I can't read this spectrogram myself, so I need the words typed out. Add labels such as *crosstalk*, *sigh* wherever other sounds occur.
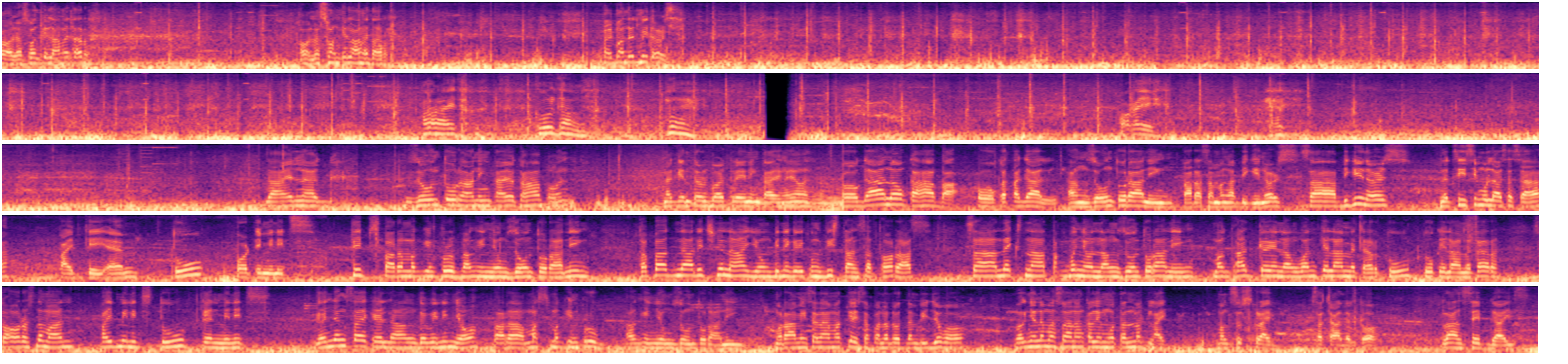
Oh, last 1 kilometer. Oh, last 1 kilometer. 500 meters. Alright, cool down. *sighs* Okay. Dahil nag zone 2 running tayo kahapon, nag interval bar training tayo ngayon. So gaano kahaba o katagal ang zone 2 running para sa mga beginners? Sa beginners, nagsisimula sa sa 5 km to 40 minutes. Tips para mag-improve ang inyong zone 2 running. Kapag na-reach nyo na yung binigay kong distance at oras, sa next na takbo nyo ng zone 2 running, mag-add kayo ng 1 km to 2 km. Sa oras naman, 5 minutes to 10 minutes. Ganyang cycle ang gawin ninyo para mas mag-improve ang inyong zone 2 running. Maraming salamat guys sa panonood ng video ko. Huwag nyo naman sanang kalimutan mag-like, mag-subscribe sa channel ko. Run safe guys!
